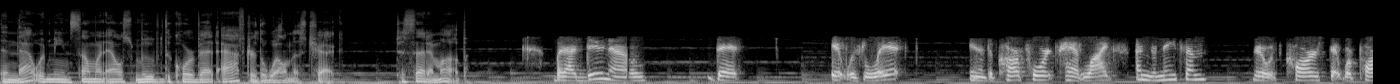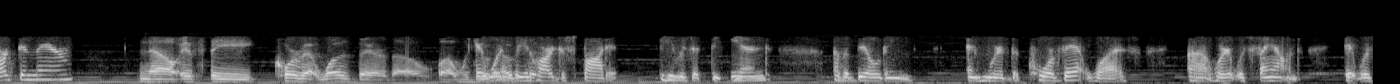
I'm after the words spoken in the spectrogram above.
then that would mean someone else moved the Corvette after the wellness check to set him up. But I do know that it was lit. You know, the carports had lights underneath them. There was cars that were parked in there. Now, if the Corvette was there, though, uh, would you It wouldn't be it? hard to spot it. He was at the end of a building, and where the Corvette was, uh, where it was found, it was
